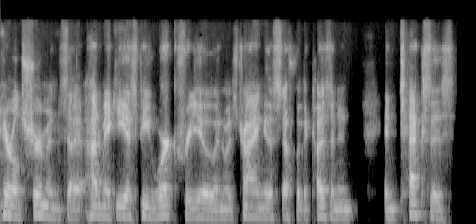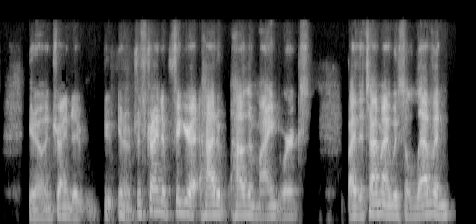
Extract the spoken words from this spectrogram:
Harold Sherman's uh, How to Make ESP Work for You, and was trying this stuff with a cousin in in Texas, you know, and trying to, you know, just trying to figure out how to how the mind works. By the time I was 11,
